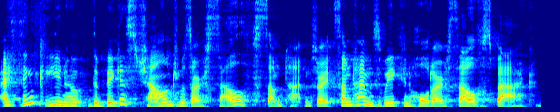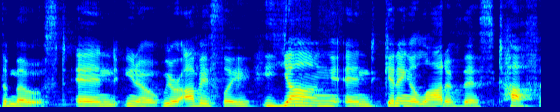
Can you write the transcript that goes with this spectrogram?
I think, you know, the biggest challenge was ourselves sometimes, right? Sometimes we can hold ourselves back the most. And, you know, we were obviously young and getting a lot of this tough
